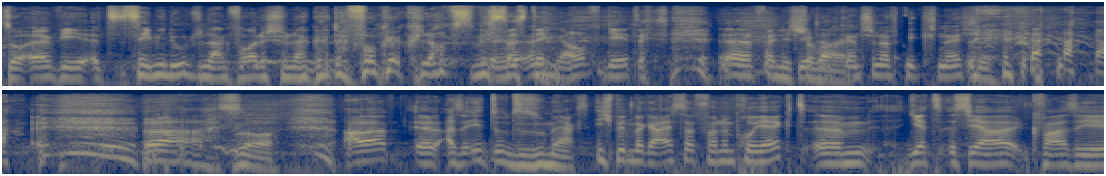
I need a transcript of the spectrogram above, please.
so irgendwie zehn Minuten lang Freude schöner Götterfunke klopfst, bis das Ding aufgeht, äh, finde ich Geht schon mal. auch ganz schön auf die Knöchel. ah, so. Aber äh, also du, du, merkst, ich bin begeistert von dem Projekt. Ähm, jetzt ist ja quasi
